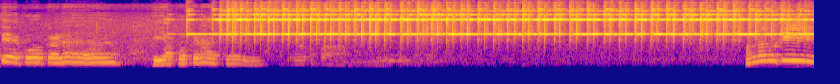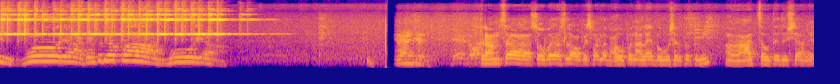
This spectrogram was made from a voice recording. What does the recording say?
ते कोकण. या कोकणात. मंगलमूर्ती मोर्या. गणपती बाप्पा मोर्या. तर आमचा सोबत असला ऑफिसमधला भाऊ पण आलाय बघू शकता तुम्ही. आज चौथ्या दिवशी आलाय.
